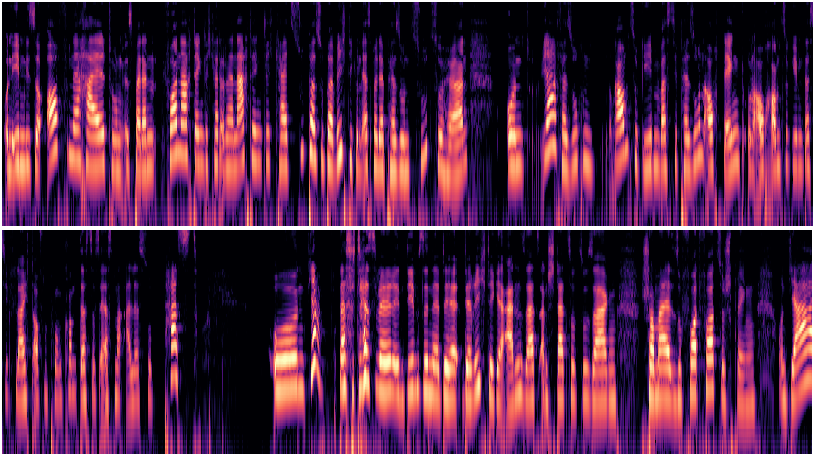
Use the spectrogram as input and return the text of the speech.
Und eben diese offene Haltung ist bei der Vornachdenklichkeit und der Nachdenklichkeit super, super wichtig und erstmal der Person zuzuhören und ja, versuchen Raum zu geben, was die Person auch denkt und auch Raum zu geben, dass sie vielleicht auf den Punkt kommt, dass das erstmal alles so passt. Und ja, das, das wäre in dem Sinne der, der richtige Ansatz, anstatt sozusagen schon mal sofort vorzuspringen. Und ja,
